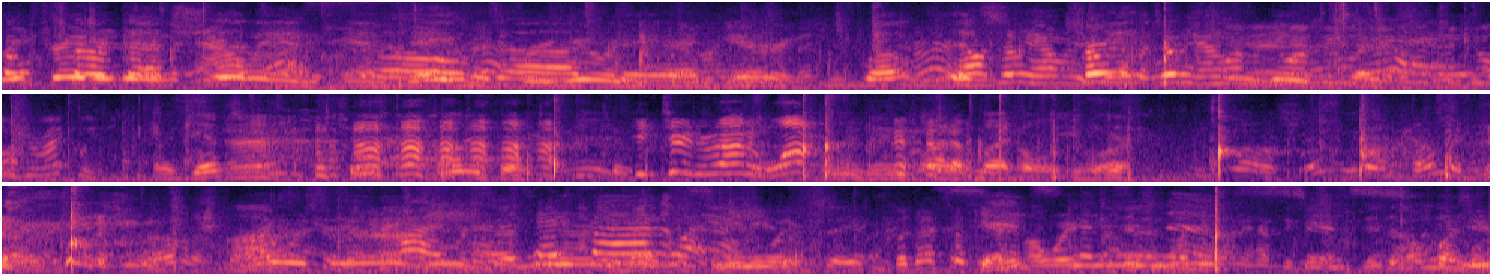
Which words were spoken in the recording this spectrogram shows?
We traded in Ally and, and David for you and, and Gary. Well, it's, tell me how many, tell me how many games you played. You go directly. Against He turned around and walked. What a butthole you are. I was here, you were sitting here, you had to see me say, but that's okay. I'll wait for this one. You want to have the game. You you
